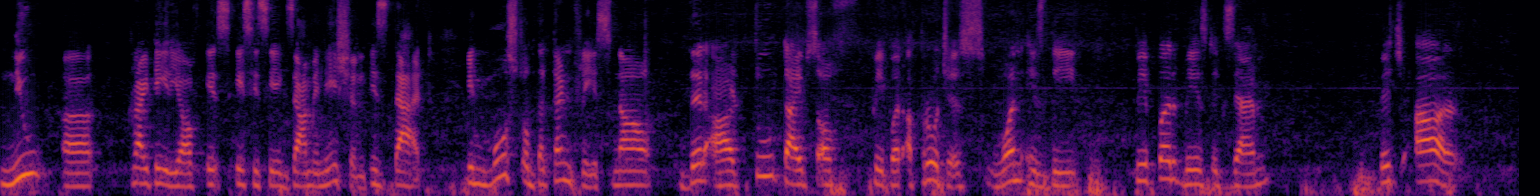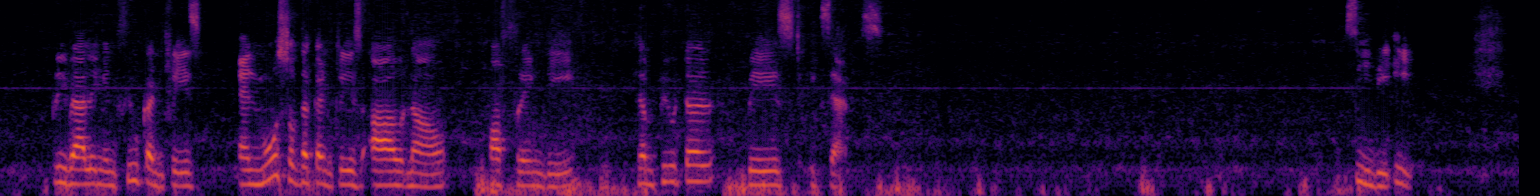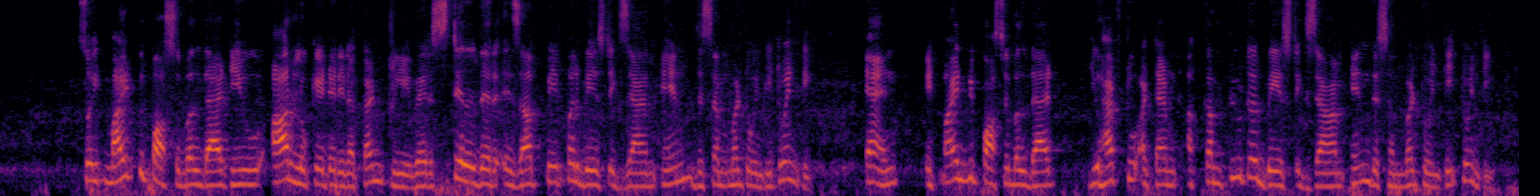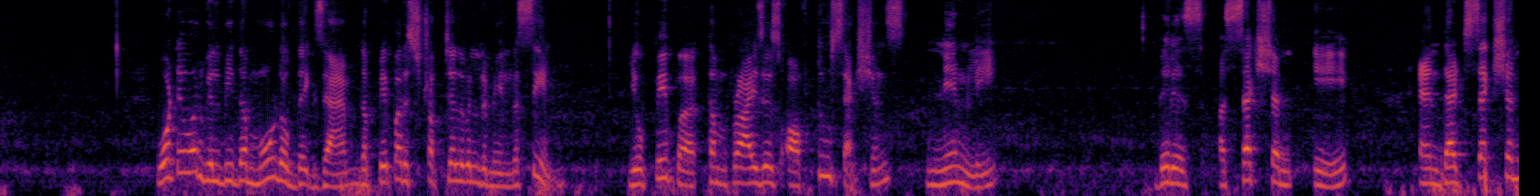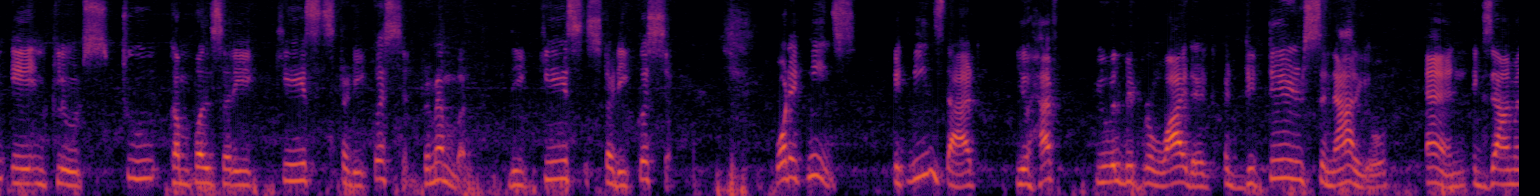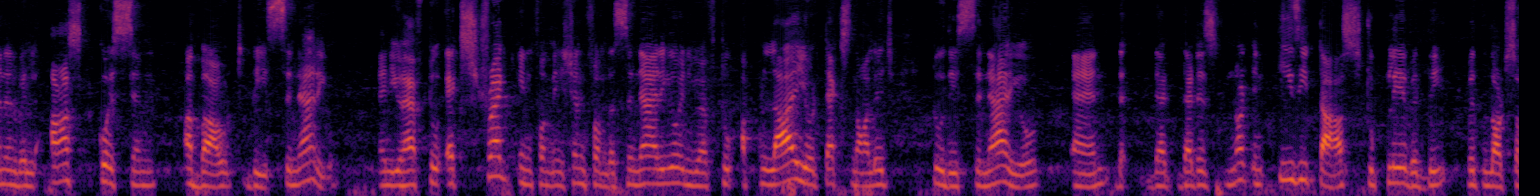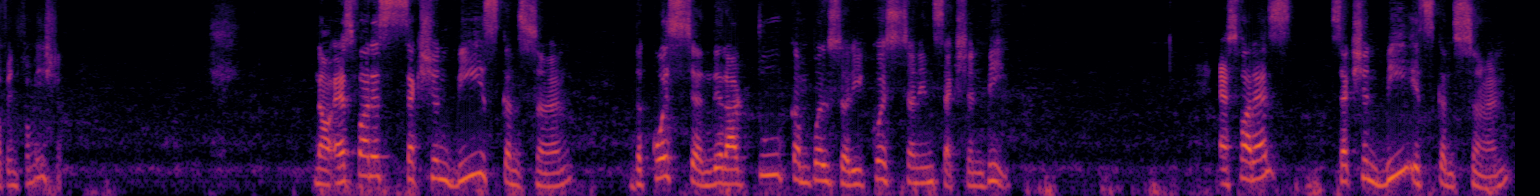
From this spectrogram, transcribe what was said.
new uh, criteria of ACC examination is that in most of the countries now there are two types of paper approaches. One is the paper-based exam which are prevailing in few countries and most of the countries are now offering the computer based exams. CBE. So it might be possible that you are located in a country where still there is a paper-based exam in December 2020. And it might be possible that you have to attempt a computer-based exam in December 2020. Whatever will be the mode of the exam, the paper structure will remain the same. Your paper comprises of two sections, namely, there is a section A and that section A includes two compulsory case study questions. Remember, the case study question. What it means? It means that you have you will be provided a detailed scenario and examiner will ask question about the scenario and you have to extract information from the scenario and you have to apply your text knowledge to the scenario. And th that that is not an easy task to play with the with lots of information. Now as far as section b is concerned the question there are two compulsory question in section b. As far as section b is concerned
